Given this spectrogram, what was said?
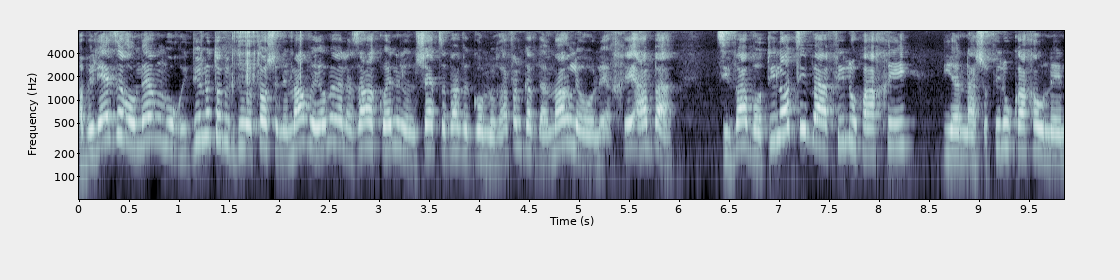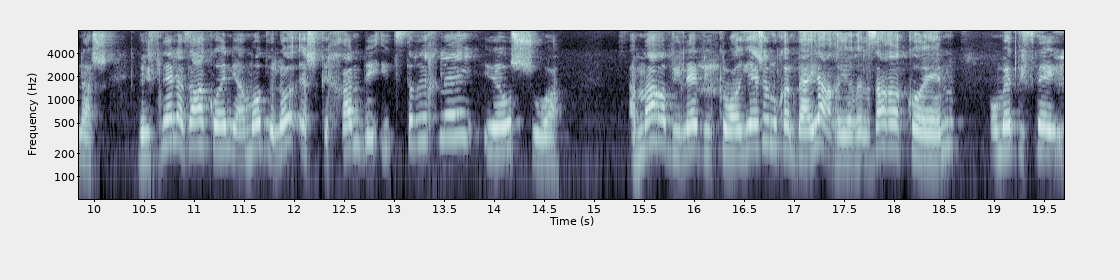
רבי אליעזר אומר מורידין אותו מגדולתו שנאמר ויאמר אלעזר הכהן אל אנשי הצבא וגומר אף על גב דאמר לו לאחי אבא ציווה ואותי לא ציווה אפילו הכי ינש אפילו ככה הוא נענש ולפני אלעזר הכהן יעמוד ולא אשכחן די יצטרך ליהושע אמר רבי לוי כלומר יש לנו כאן בעיה הרי אלעזר הכהן עומד בפני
